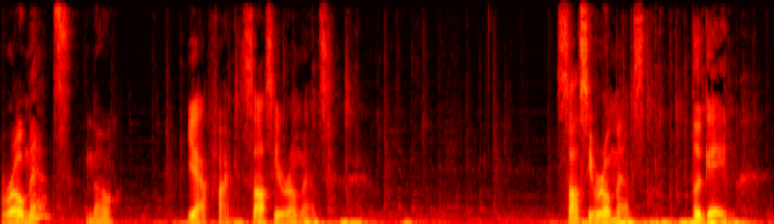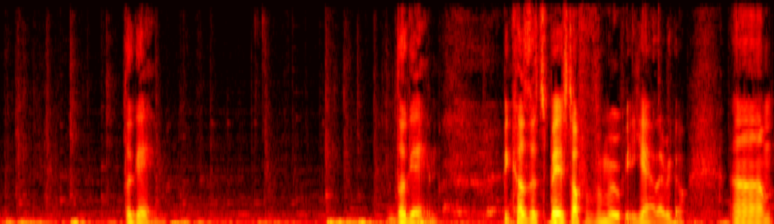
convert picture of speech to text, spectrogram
romance? No. Yeah, fine. Saucy romance. Saucy romance, the game. The game. The game, because it's based off of a movie. Yeah, there we go. Um,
